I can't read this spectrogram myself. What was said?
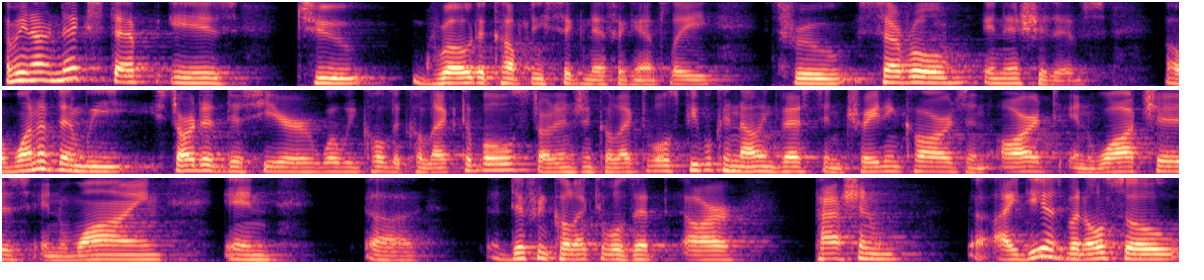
I mean, our next step is to grow the company significantly through several initiatives. Uh, one of them we started this year, what we call the collectibles, Start Engine collectibles. People can now invest in trading cards, in art, in watches, in wine, in uh, different collectibles that are passion uh, ideas, but also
